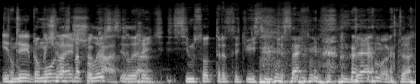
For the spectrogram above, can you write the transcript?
І тому ти тому у нас на поличці лежить 738 пісень да. демок, да.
